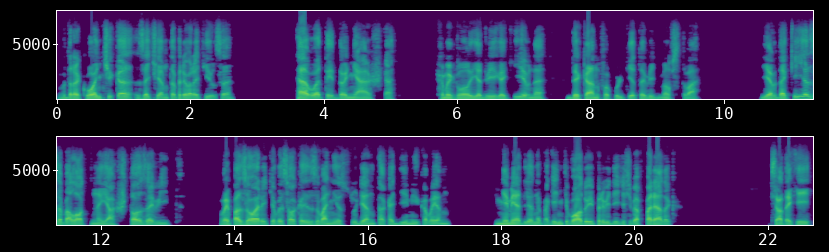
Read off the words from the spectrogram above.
в дракончика зачем-то превратился. А вот и Доняшка, хмыкнула Ядвига Киевна, декан факультета ведьмовства. Евдокия Заболотная, что за вид? Вы позорите высокое звание студента Академии КВН. Немедленно покиньте воду и приведите себя в порядок. Все-таки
